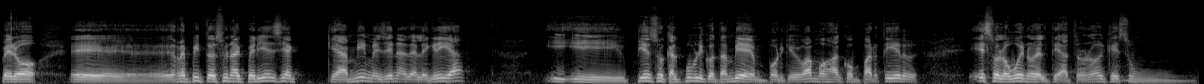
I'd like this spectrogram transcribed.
pero eh, repito, es una experiencia que a mí me llena de alegría y, pienso que al público también, porque vamos a compartir eso lo bueno del teatro, ¿no? que es un,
